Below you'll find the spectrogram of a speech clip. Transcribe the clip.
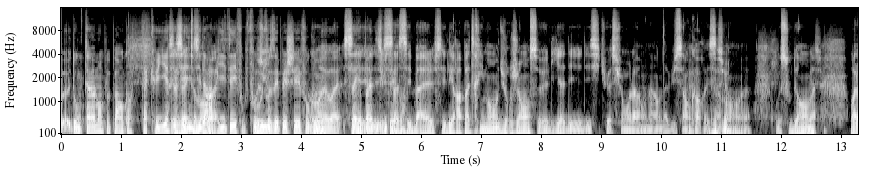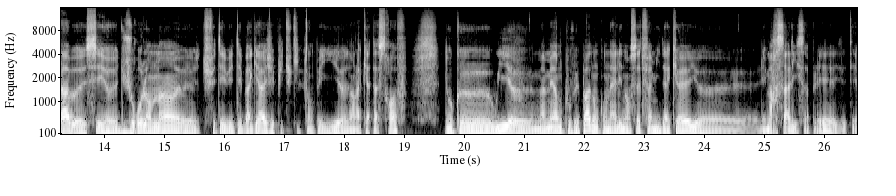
euh, donc ta maman peut pas encore t'accueillir. c'est de la rapidité. Il faut, faut, faut, se dépêcher. Il faut ouais, Ça, il n'y a pas à discuter. Ça, c'est bah, des rapatriements d'urgence euh, liés à des, des, situations. Là, on a, on a vu ça encore récemment euh, au Soudan. Bah, voilà, bah, c'est du jour au lendemain. tu fais tes, tes, bagages et puis tu quittes ton pays dans la catastrophe. Donc euh, oui, euh, ma mère ne pouvait pas, donc on est allé dans cette famille d'accueil, euh, les Marsal, ils s'appelaient, ils étaient,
